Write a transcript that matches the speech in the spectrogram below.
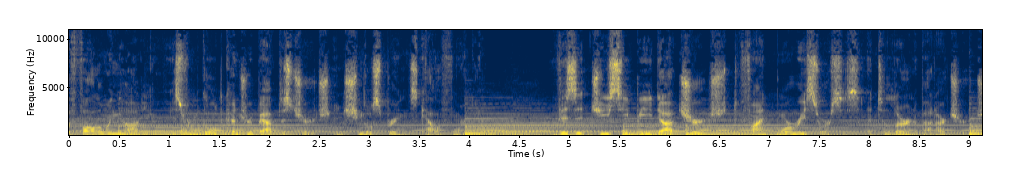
The following audio is from Gold Country Baptist Church in Shingle Springs, California. Visit gcb.church to find more resources and to learn about our church.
